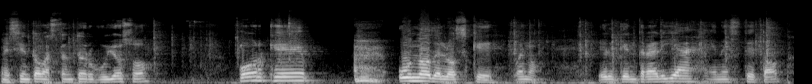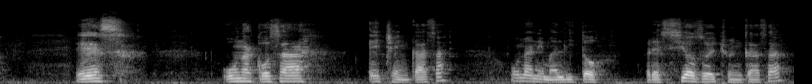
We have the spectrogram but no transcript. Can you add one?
me siento bastante orgulloso porque uno de los que, bueno, el que entraría en este top es una cosa hecha en casa, un animalito precioso hecho en casa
